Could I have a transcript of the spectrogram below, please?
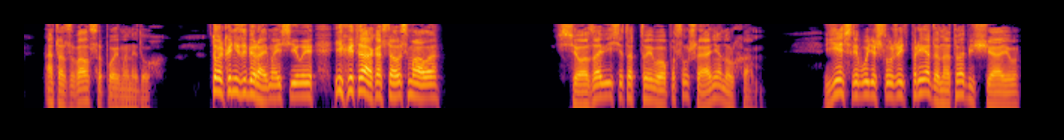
— отозвался пойманный дух. — Только не забирай мои силы, их и так осталось мало. — Все зависит от твоего послушания, Нурхам. Если будешь служить преданно, то обещаю,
